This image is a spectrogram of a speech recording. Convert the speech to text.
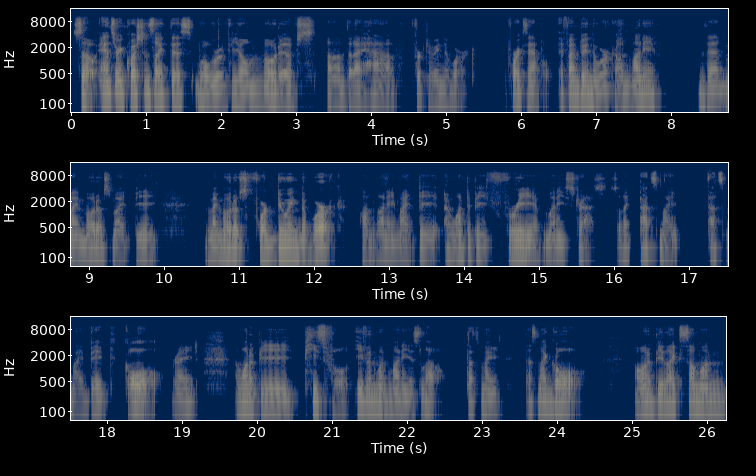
So answering questions like this will reveal motives um, that I have for doing the work. For example, if I'm doing the work on money, then my motives might be, my motives for doing the work on money might be, I want to be free of money stress. So like that's my that's my big goal, right? I want to be peaceful even when money is low. That's my that's my goal. I want to be like someone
